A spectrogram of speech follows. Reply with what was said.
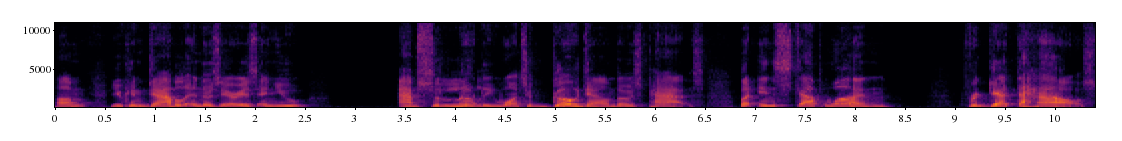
Um, you can dabble in those areas, and you absolutely want to go down those paths. But in step one, forget the hows,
